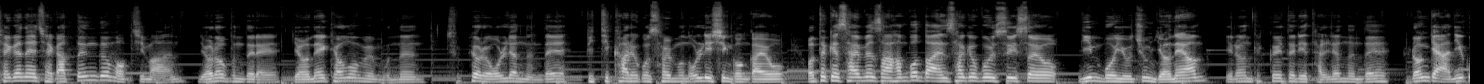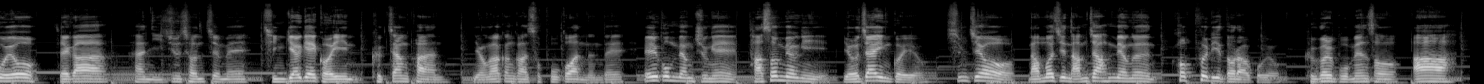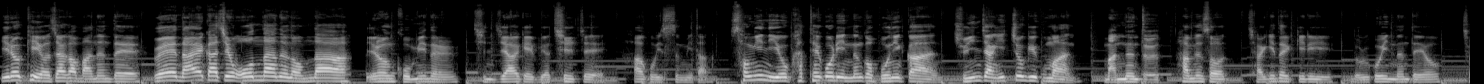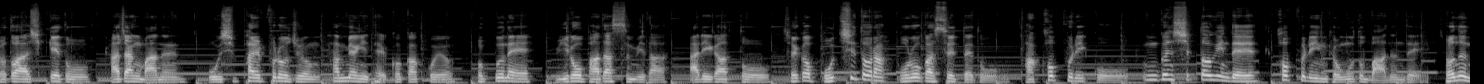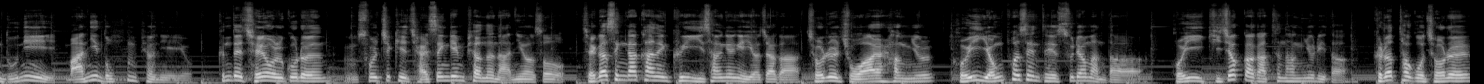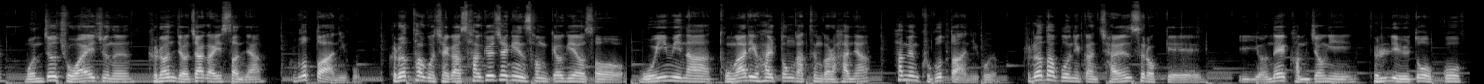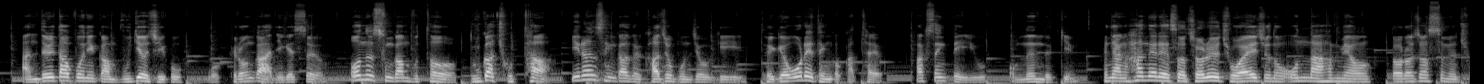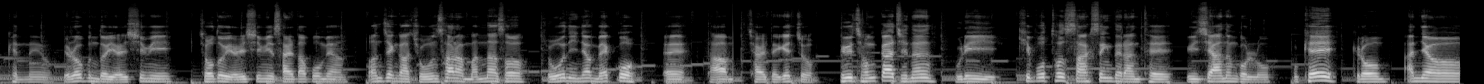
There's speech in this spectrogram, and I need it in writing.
최근에 제가 뜬금없지만 여러분들의 연애 경험을 묻는 투표를 올렸는데 비티카려고 설문 올리신 건가요? 어떻게 살면서 한 번도 안 사귀어 볼 수 있어요? 님 뭐 요즘 연애함? 이런 댓글들이 달렸는데 그런 게 아니고요. 제가 한 2주 전쯤에 진격의 거인 극장판 영화관 가서 보고 왔는데 7명 중에 5명이 여자인 거예요. 심지어 나머지 남자 한 명은 커플이더라고요. 그걸 보면서 아 이렇게 여자가 많은데 왜 날 가질 온나는 없나 이런 고민을 진지하게 며칠째 하고 있습니다. 성인 이후 카테고리 있는 거 보니까 주인장 이쪽이구만 맞는 듯 하면서 자기들끼리 놀고 있는데요. 저도 아쉽게도 가장 많은 58%중 한 명이 될 것 같고요. 덕분에 위로 받았습니다. 아리가또. 제가 보치더락 보러 갔을 때도 다 커플 있고 은근 씹덕인데 커플인 경우도 많은데 저는 눈이 많이 높은 편이에요. 근데 제 얼굴은 음, 솔직히 잘생긴 편은 아니어서 제가 생각하는 그 이상형의 여자가 저를 좋아할 확률 거의 0%에 수렴한다. 거의 기적과 같은 확률이다. 그렇다고 저를 먼저 좋아해주는 그런 여자가 있었냐? 그것도 아니고. 그렇다고 제가 사교적인 성격이어서 모임이나 동아리 활동 같은 걸 하냐? 하면 그것도 아니고요. 그러다 보니까 자연스럽게 이 연애 감정이 들 일도 없고 안 들다 보니까 무뎌지고 뭐 그런 거 아니겠어요. 어느 순간부터 누가 좋다 이런 생각을 가져본 적이 되게 오래된 것 같아요. 학생 때 이후 없는 느낌. 그냥 하늘에서 저를 좋아해주는 온나 한 명 떨어졌으면 좋겠네요. 여러분도 열심히 저도 열심히 살다 보면 언젠가 좋은 사람 만나서 좋은 인연 맺고 예 다음 잘 되겠죠. 그 전까지는 우리 키보토스 학생들한테 의지하는 걸로. 오케이? 그럼 안녕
